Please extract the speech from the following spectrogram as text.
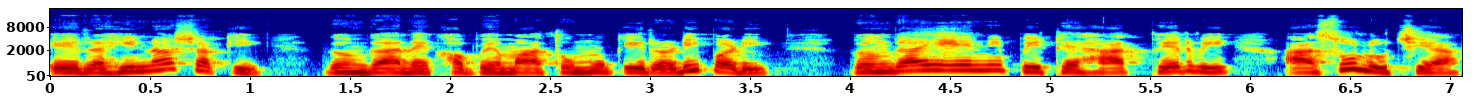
એ રહી ન શકી. ગંગાને ખભે માથું મૂકી રડી પડી. ગંગાએ એની પીઠે હાથ ફેરવી આંસુ લૂછ્યા,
